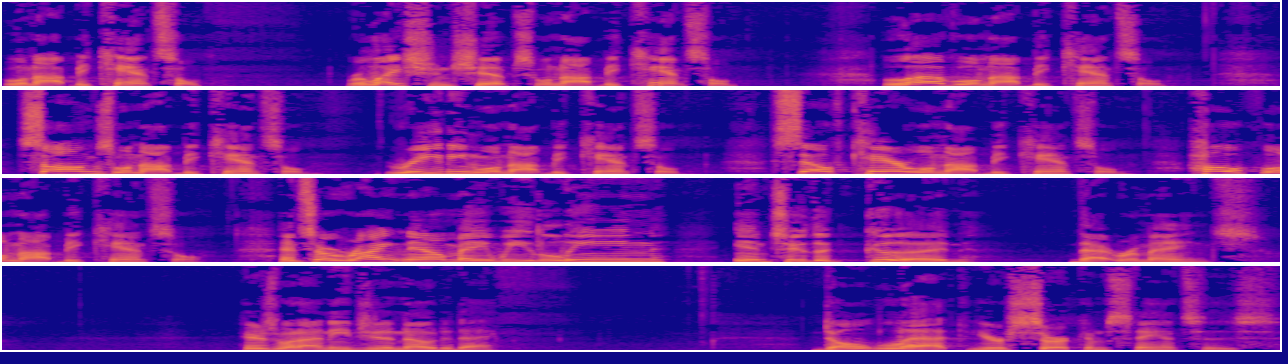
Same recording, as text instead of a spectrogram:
will not be canceled, relationships will not be canceled, love will not be canceled, songs will not be canceled, Reading will not be canceled. Self care will not be canceled. Hope will not be canceled. And so, right now, may we lean into the good that remains. Here's what I need you to know today don't let your circumstances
